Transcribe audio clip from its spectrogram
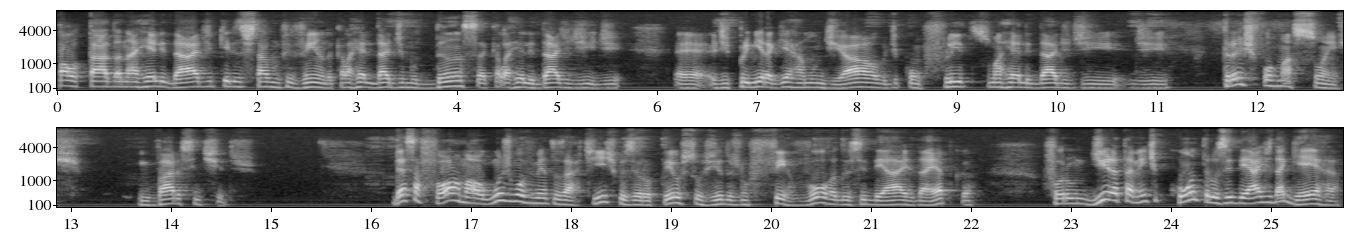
pautada na realidade que eles estavam vivendo, aquela realidade de mudança, aquela realidade de, de, é, de Primeira Guerra Mundial, de conflitos, uma realidade de, de transformações em vários sentidos. Dessa forma, alguns movimentos artísticos europeus surgidos no fervor dos ideais da época foram diretamente contra os ideais da guerra,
